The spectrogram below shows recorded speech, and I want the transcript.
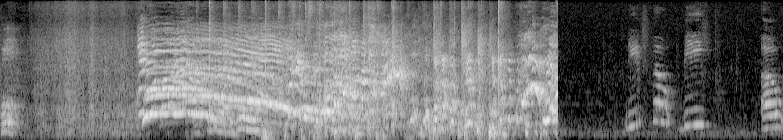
Pull. Do you spell B O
